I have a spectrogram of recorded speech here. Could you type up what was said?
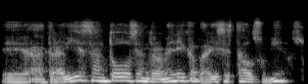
eh, atraviesan todo Centroamérica para irse a Estados Unidos.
